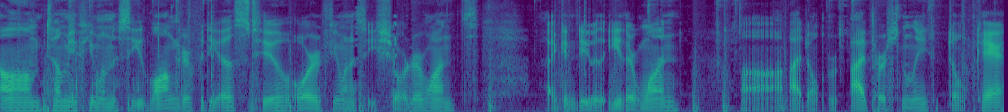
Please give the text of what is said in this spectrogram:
Um, tell me if you want to see longer videos too, or if you want to see shorter ones. I can do either one. Uh, I don't, I personally don't care.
